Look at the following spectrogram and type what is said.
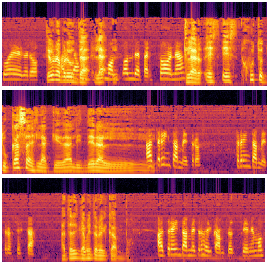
suegro. Tengo una pregunta. Un, montón de personas. Claro, es, es justo tu casa es la que da lindera al... A 30 metros, 30 metros está. A 30 metros del campo. A 30 metros del campo. Tenemos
